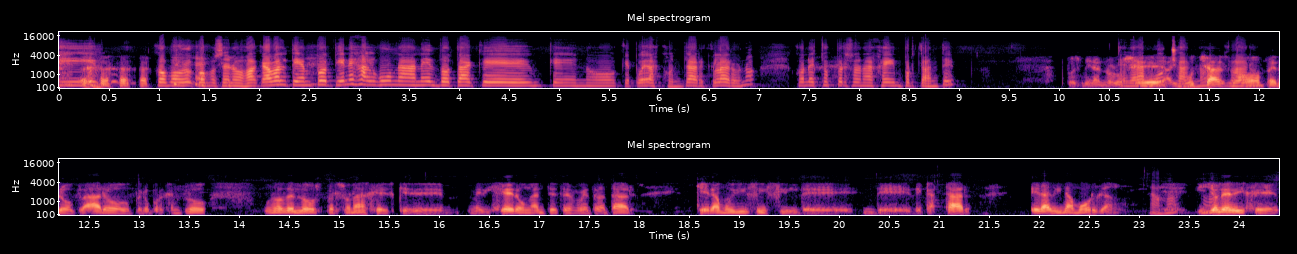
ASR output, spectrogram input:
Y como, como se nos acaba el tiempo, ¿tienes alguna anécdota que, que, no, que puedas contar, claro, ¿no? Con estos personajes importantes. Pues mira, no lo sé, muchas, hay muchas, ¿no? Claro. Pero claro, pero por ejemplo, uno de los personajes que me dijeron antes de retratar que era muy difícil de, de, de captar era Lina Morgan. Ajá. Y yo le dije,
